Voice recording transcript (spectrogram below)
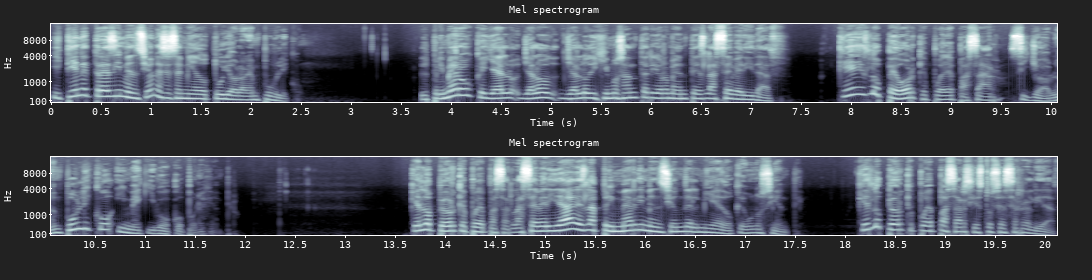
Y tiene tres dimensiones ese miedo tuyo a hablar en público. El primero, que ya ya ya lo dijimos anteriormente, es la severidad. ¿Qué es lo peor que puede pasar si yo hablo en público y me equivoco, por ejemplo? ¿Qué es lo peor que puede pasar? La severidad es la primera dimensión del miedo que uno siente. ¿Qué es lo peor que puede pasar si esto se hace realidad?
